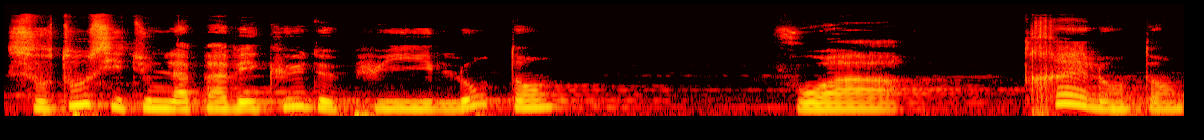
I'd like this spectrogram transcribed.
surtout si tu ne l'as pas vécue depuis longtemps, voire très longtemps.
